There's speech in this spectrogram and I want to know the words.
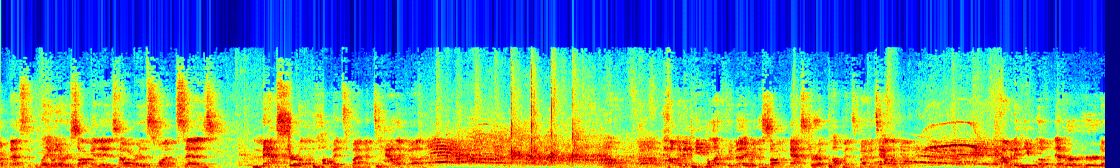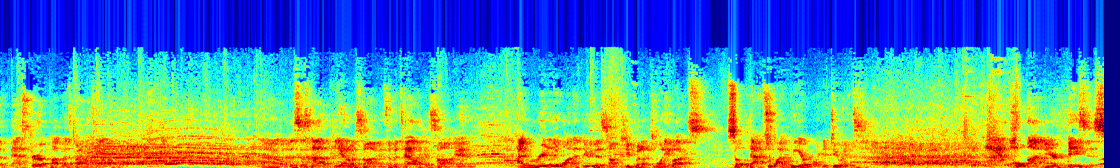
our best to play whatever song it is. However, this one says Master of Puppets by Metallica. Oh. How many people are familiar with the song Master of Puppets by Metallica? How many people have never heard of Master of Puppets by Metallica? No, this is not a piano song, it's a Metallica song, and I really want to do this song because you put up 20 bucks. So that's why we are going to do it. Hold on to your faces.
